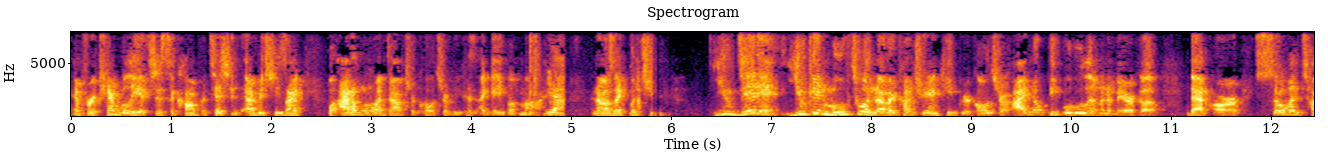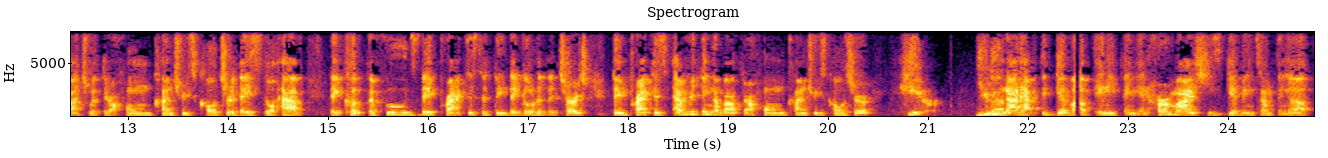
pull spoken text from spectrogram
And for Kimberly, it's just a competition. Every she's like, "Well, I don't want to adopt your culture because I gave up mine." Yeah. And I was like, "But you, you didn't. You can move to another country and keep your culture." I know people who live in America that are so in touch with their home country's culture. They still have, they cook the foods, they practice the things, they go to the church, they practice everything about their home country's culture here. You do not have to give up anything. In her mind, she's giving something up.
